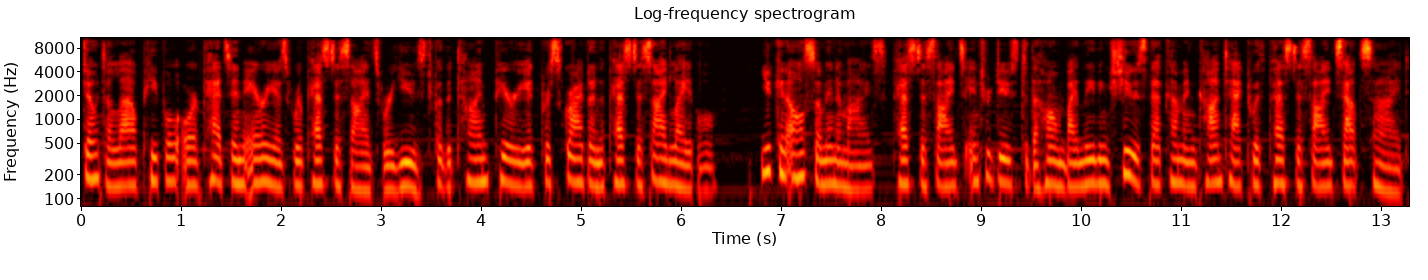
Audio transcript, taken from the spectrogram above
Don't allow people or pets in areas where pesticides were used for the time period prescribed on the pesticide label. You can also minimize pesticides introduced to the home by leaving shoes that come in contact with pesticides outside.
